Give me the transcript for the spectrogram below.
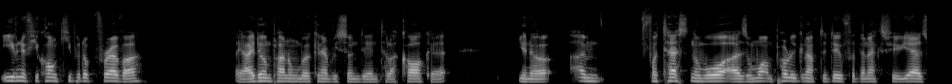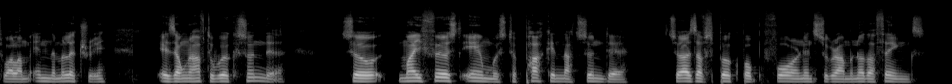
Even if you can't keep it up forever, like I don't plan on working every Sunday until I cork it. You know, I'm for testing the waters, and what I'm probably gonna have to do for the next few years while I'm in the military is I'm gonna have to work a Sunday. So my first aim was to pack in that Sunday. So as I've spoke about before on Instagram and other things,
